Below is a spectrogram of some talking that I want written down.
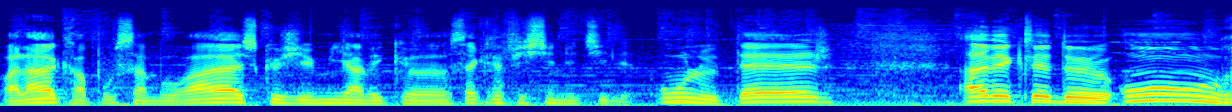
Voilà, crapaud samouraï, ce que j'ai mis avec euh, sacrifice inutile, on le tège. Avec les deux, on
